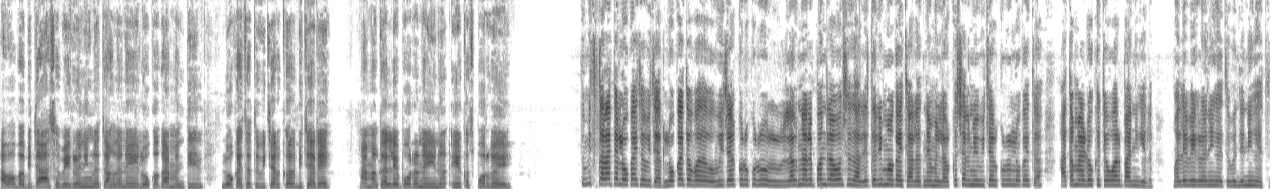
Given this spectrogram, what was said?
अहो बबिता असं वेगळं निघणं चांगलं नाही. लोक काय म्हणतील? लोकांचा तर विचार कर बिचारे. आम्हाला कळले पोरं नाही ना एकच पोरग आहे. तुम्हीच करा त्या लोकांचा विचार. लोकांचा विचार करू करू लग्नाला पंधरा वर्ष झाले तरी मग काही चालत नाही म्हणल्यावर कशाला मी विचार करू लोकांचा? आता माझ्या डोक्याच्या वर पाणी गेलं. मला वेगळं निघायचं म्हणजे निघायचं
